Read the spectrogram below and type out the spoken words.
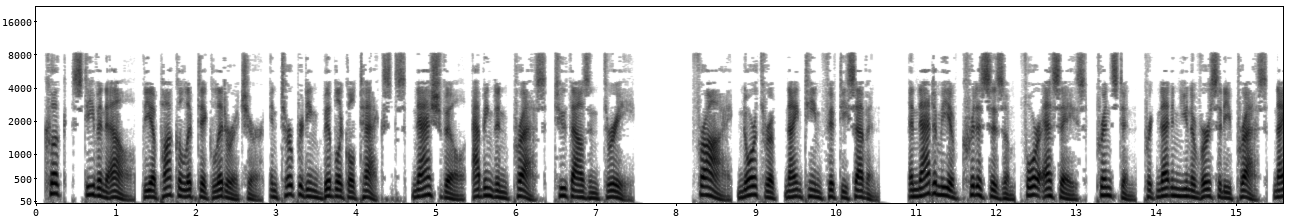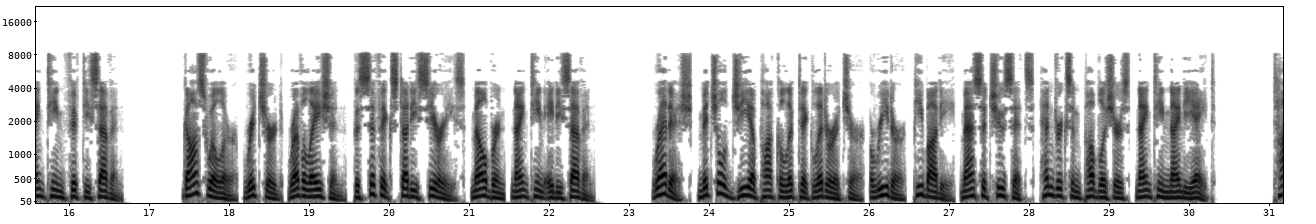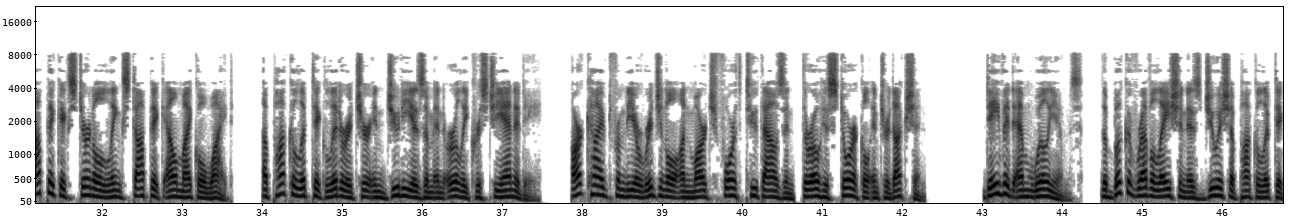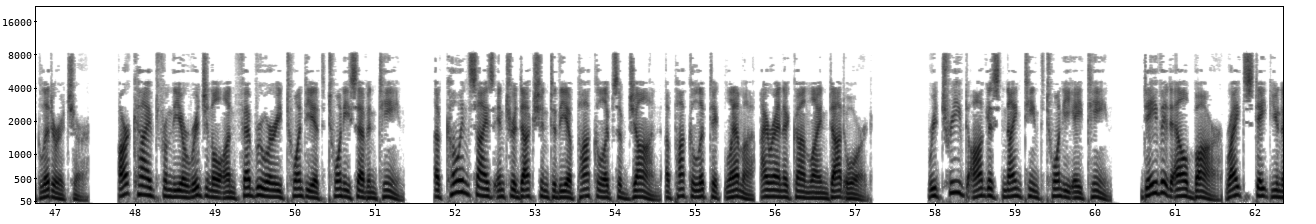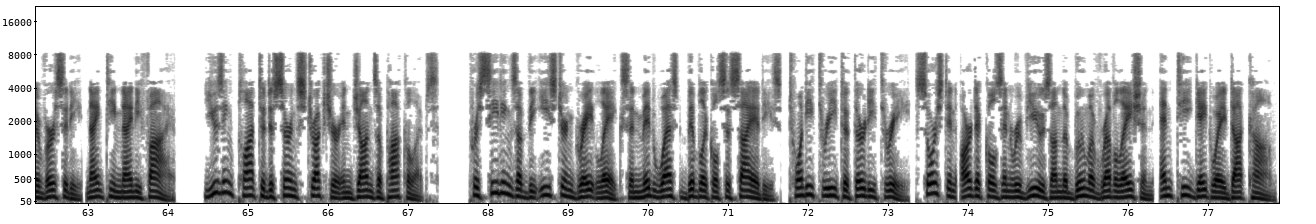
Cook, Stephen L., The Apocalyptic Literature, Interpreting Biblical Texts, Nashville, Abingdon Press, 2003. Frye, Northrop, 1957. Anatomy of Criticism, 4 essays, Princeton, Procnetin University Press, 1957. Goswiller, Richard, Revelation, Pacific Study Series, Melbourne, 1987. Reddish, Mitchell G. Apocalyptic Literature, A Reader, Peabody, Massachusetts, Hendrickson Publishers, 1998. Topic external links Topic L. Michael White. Apocalyptic Literature in Judaism and Early Christianity. Archived from the original on March 4, 2000, thorough historical introduction. David M. Williams. The Book of Revelation as Jewish Apocalyptic Literature. Archived from the original on February 20, 2017. A coincise introduction to the Apocalypse of John Apocalyptic Lemma, iranicaonline.org. Retrieved August 19, 2018. David L. Barr Wright State University 1995. Using plot to discern structure in John's Apocalypse. Proceedings of the Eastern Great Lakes and Midwest Biblical Societies, 23–33, sourced in Articles and Reviews on the Boom of Revelation, ntgateway.com.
